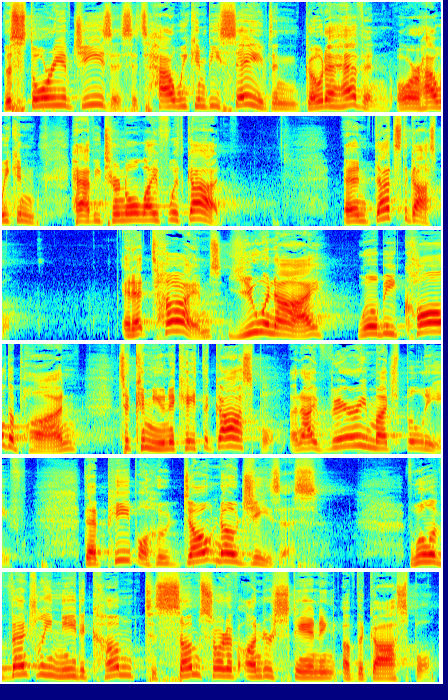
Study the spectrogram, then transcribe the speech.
the story of Jesus. It's how we can be saved and go to heaven or how we can have eternal life with God. And that's the gospel. And at times, you and I will be called upon to communicate the gospel. And I very much believe that people who don't know Jesus will eventually need to come to some sort of understanding of the gospel.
